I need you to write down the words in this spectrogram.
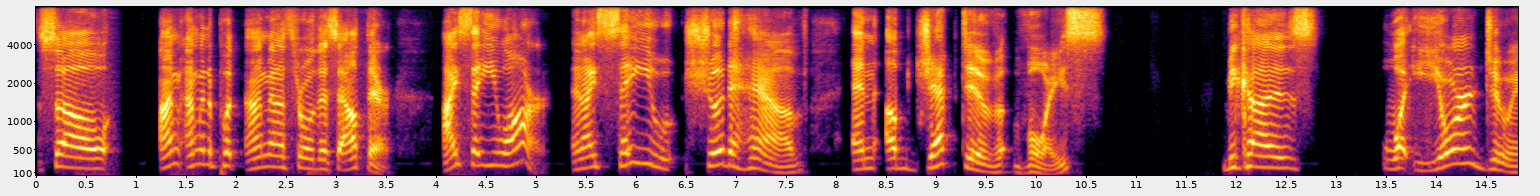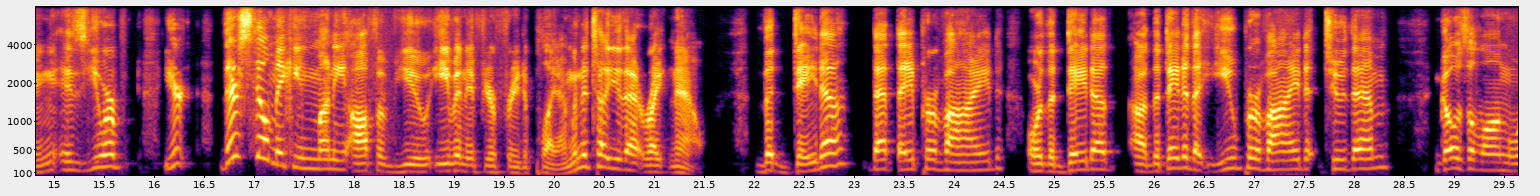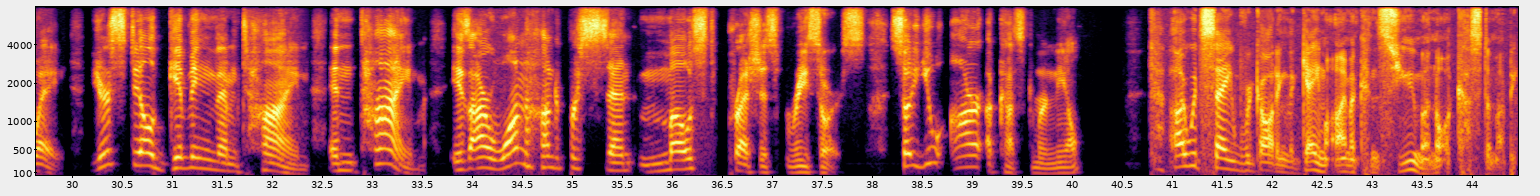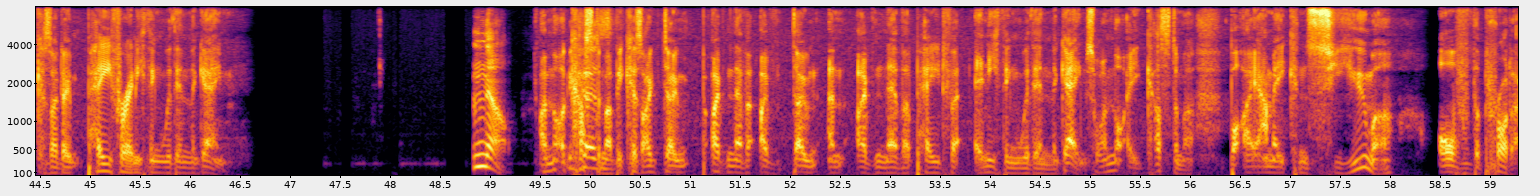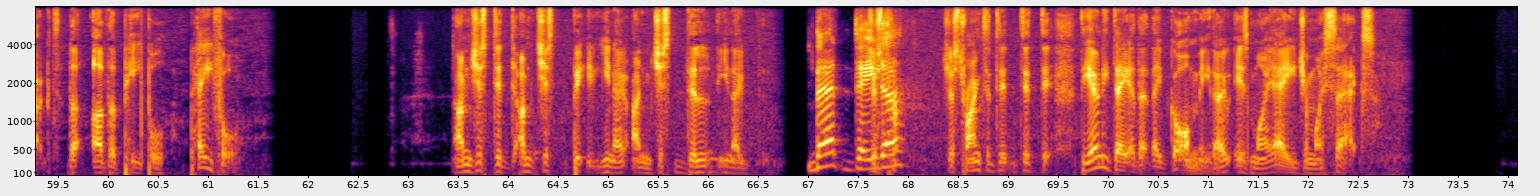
So, I'm I'm to put I'm going to throw this out there. I say you are, and I say you should have an objective voice because what you're doing is you're you're they're still making money off of you even if you're free to play. I'm going to tell you that right now. The data that they provide or the data uh, the data that you provide to them goes a long way. You're still giving them time, and time is our 100% most precious resource. So you are a customer, Neil. I would say regarding the game, I'm a consumer, not a customer, because I don't pay for anything within the game. No. I'm not a Because- customer because I don't. I've never. I've don't, and I've never paid for anything within the game. So I'm not a customer, but I am a consumer of the product that other people pay for. I'm just. I'm just. You know. I'm just. You know. That data. Just, just trying to. Di- di- di- the only data that they've got on me though is my age and my sex.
